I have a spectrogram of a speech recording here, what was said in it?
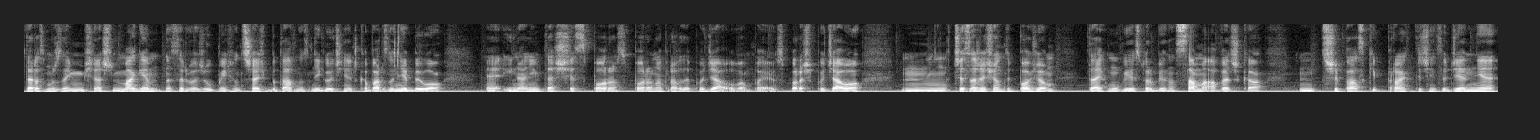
Teraz może zajmijmy się naszym magiem na serwerze U56, bo dawno z niego odcineczka bardzo nie było E, i na nim też się sporo, sporo naprawdę podziało, wam powiem. Sporo się podziało. Mm, 360 poziom, tak jak mówię, jest robiona sama aweczka. Mm, Trzy paski praktycznie codziennie,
